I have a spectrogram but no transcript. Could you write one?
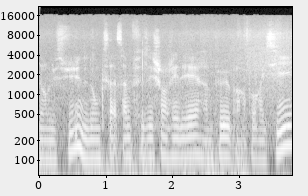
dans le sud, donc ça, ça me faisait changer d'air un peu par rapport à ici.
